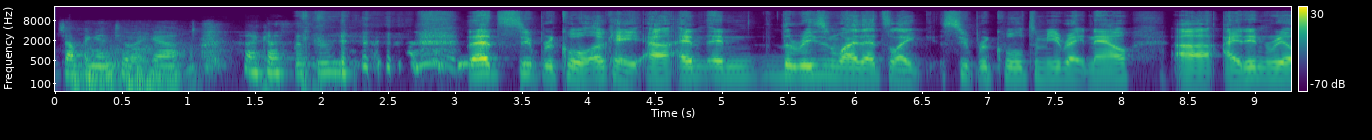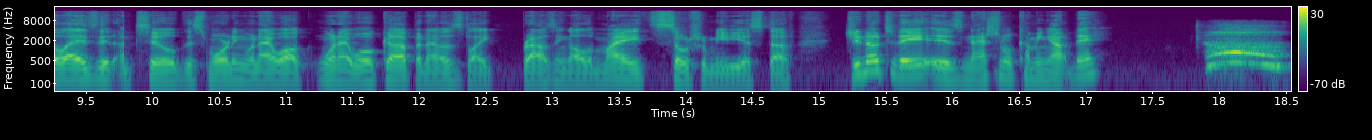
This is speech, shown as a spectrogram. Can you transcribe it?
jumping into it. Yeah, I guess this is. that's super cool. Okay, uh, and and the reason why that's like super cool to me right now, uh, I didn't realize it until this morning when I walk when I woke up and I was like browsing all of my social media stuff. Do you know today is National Coming Out Day?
